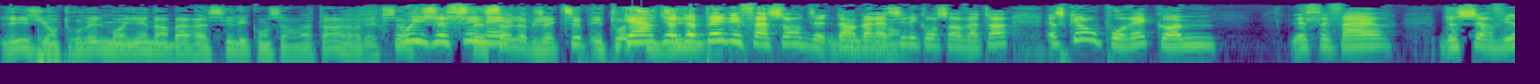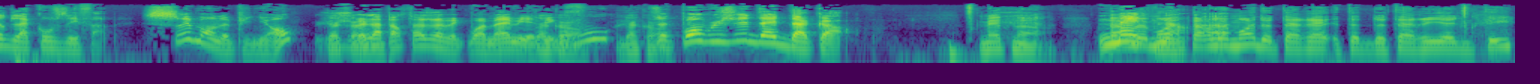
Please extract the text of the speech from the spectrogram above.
Lise, ils ont trouvé le moyen d'embarrasser les conservateurs avec ça. Oui, je sais, mais- ça l'objectif. Et toi, Regarde, il y a dis... de bien des façons de- d'embarrasser les conservateurs. Est-ce qu'on pourrait comme laisser faire de servir de la cause des femmes? C'est mon opinion. Je la partage avec moi-même et avec vous. Vous n'êtes pas obligé d'être d'accord. Maintenant. Parle-moi euh, de, ta ré- de ta réalité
